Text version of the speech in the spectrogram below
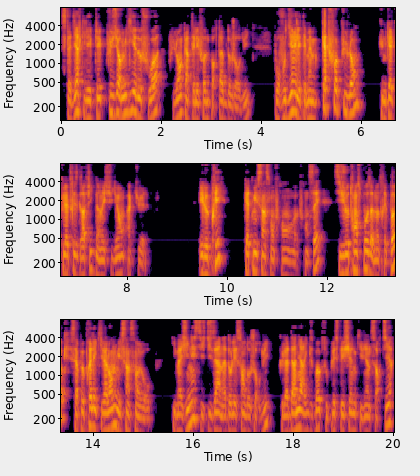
c'est-à-dire qu'il était plusieurs milliers de fois plus lent qu'un téléphone portable d'aujourd'hui. Pour vous dire, il était même 4 fois plus lent qu'une calculatrice graphique d'un étudiant actuel. Et le prix, 4500 francs euh, français, si je le transpose à notre époque, c'est à peu près l'équivalent de 1500 euros. Imaginez si je disais à un adolescent d'aujourd'hui que la dernière Xbox ou PlayStation qui vient de sortir,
